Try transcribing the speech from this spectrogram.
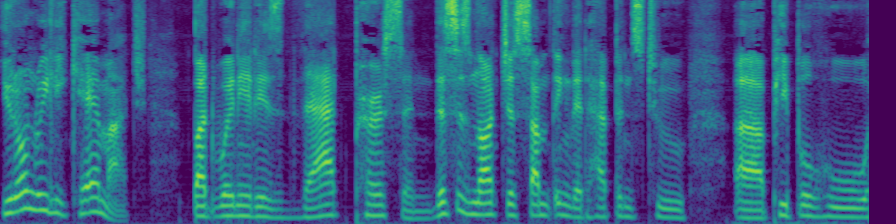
you don't really care much. But when it is that person, this is not just something that happens to uh, people who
